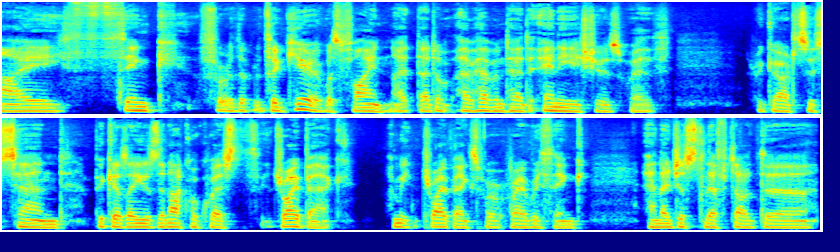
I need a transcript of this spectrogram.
I think for the the gear it was fine. I, I don't I haven't had any issues with regards to sand because I used an AquaQuest dry bag. I mean dry bags for, for everything, and I just left out the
